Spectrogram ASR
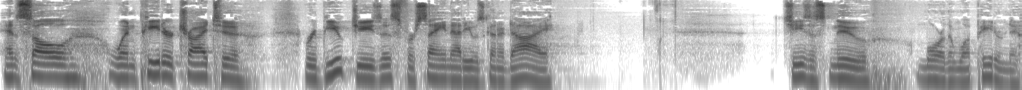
And so when Peter tried to rebuke Jesus for saying that he was going to die, Jesus knew more than what Peter knew.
